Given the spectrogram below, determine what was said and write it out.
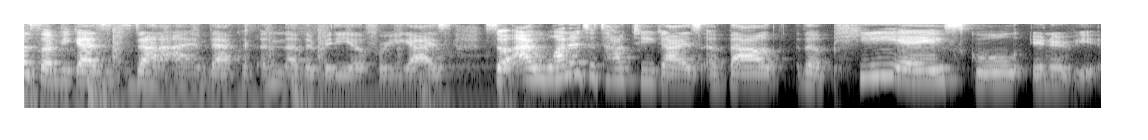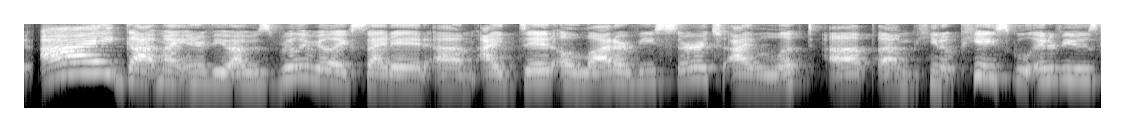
What's up you guys, it's Donna. I am back with another video for you guys. So I wanted to talk to you guys about the PA school interview. I got my interview, I was really, really excited. Um, I did a lot of research. I looked up, um, you know, PA school interviews.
